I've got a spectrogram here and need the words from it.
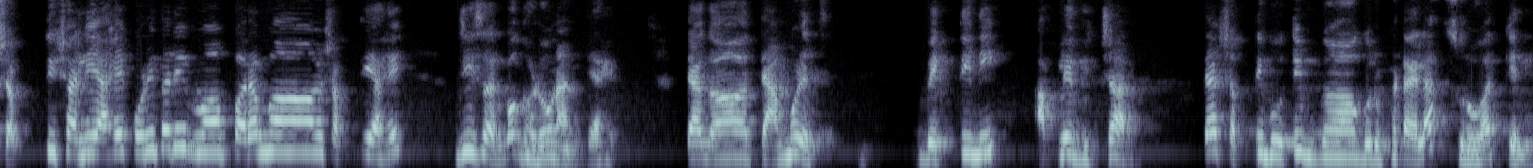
शक्तिशाली आहे कोणीतरी परम शक्ती आहे जी सर्व घडवून आणते आहे. त्या त्यामुळेच व्यक्तीनी आपले विचार त्या शक्तीभोवती गुरफटायला सुरुवात केली.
